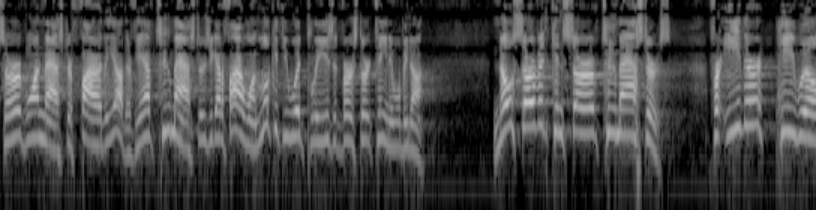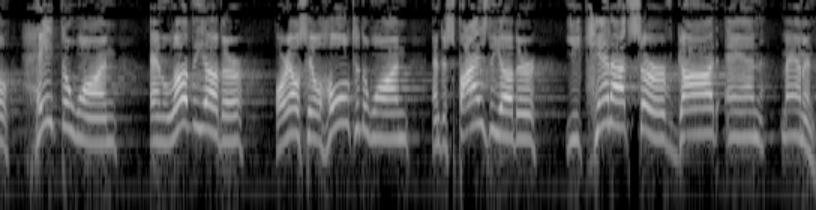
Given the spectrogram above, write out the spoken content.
Serve one master, fire the other. If you have two masters, you got to fire one. Look, if you would please, at verse 13, it will be done. No servant can serve two masters, for either he will hate the one and love the other, or else he'll hold to the one and despise the other. Ye cannot serve God and mammon.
